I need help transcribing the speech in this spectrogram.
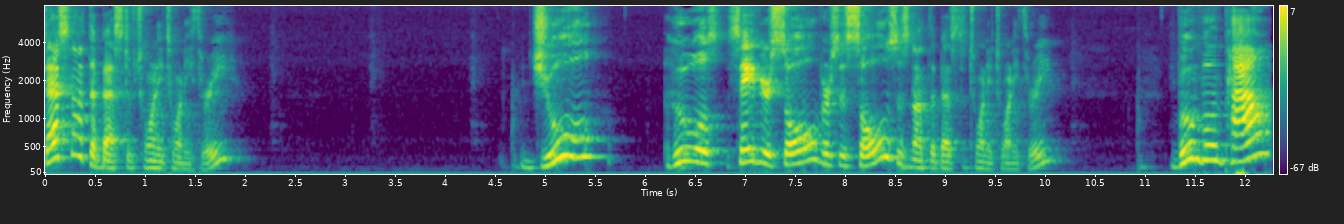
That's not the best of 2023. Jewel, who will save your soul versus souls, is not the best of 2023. Boom Boom Pow,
